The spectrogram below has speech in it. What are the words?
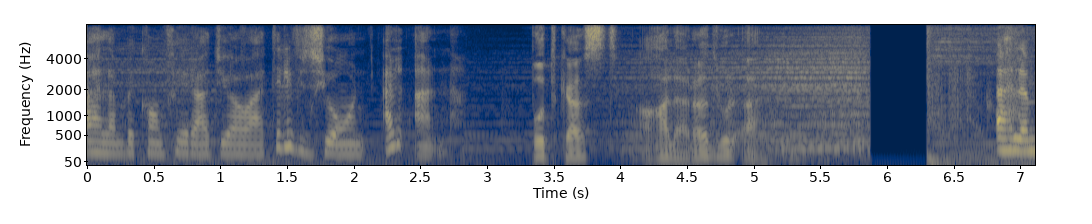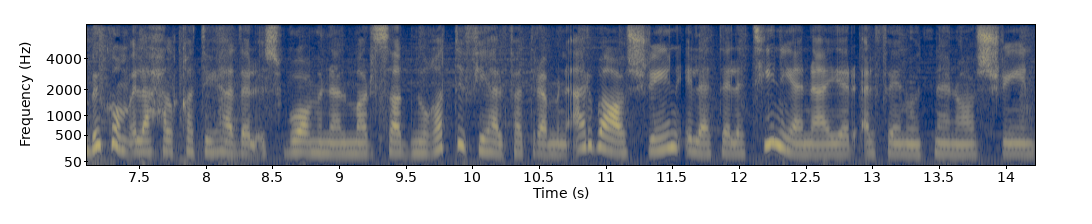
أهلا بكم في راديو وتلفزيون الآن. بودكاست على راديو الآن. أهلا بكم إلى حلقة هذا الأسبوع من المرصد. نغطي فيها الفترة من 24 إلى 30 يناير 2022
